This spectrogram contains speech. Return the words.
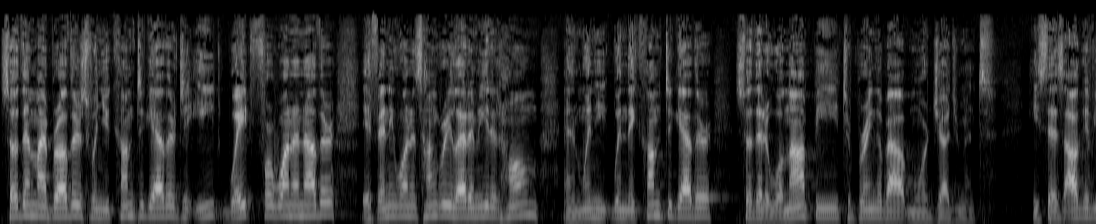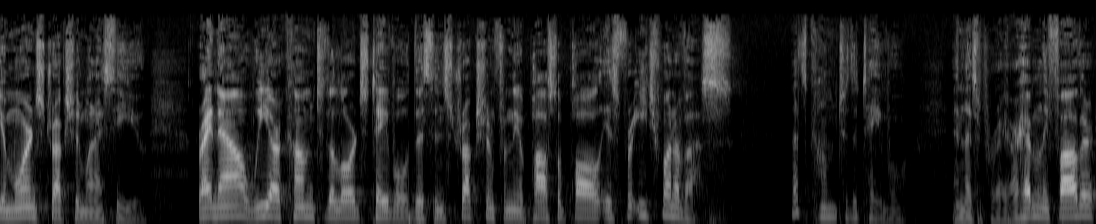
So then, my brothers, when you come together to eat, wait for one another. If anyone is hungry, let him eat at home. And when, he, when they come together, so that it will not be to bring about more judgment. He says, I'll give you more instruction when I see you. Right now, we are come to the Lord's table. This instruction from the Apostle Paul is for each one of us. Let's come to the table And let's pray. Our Heavenly Father,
